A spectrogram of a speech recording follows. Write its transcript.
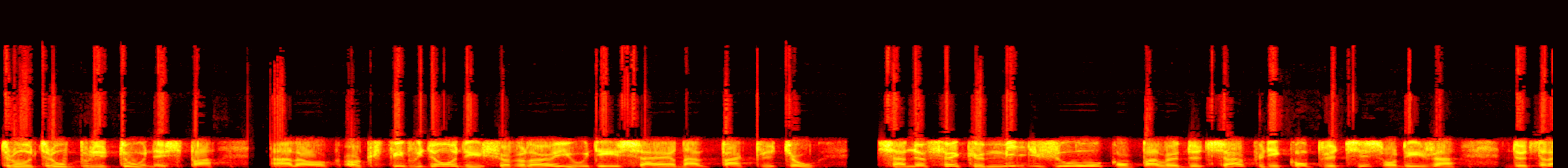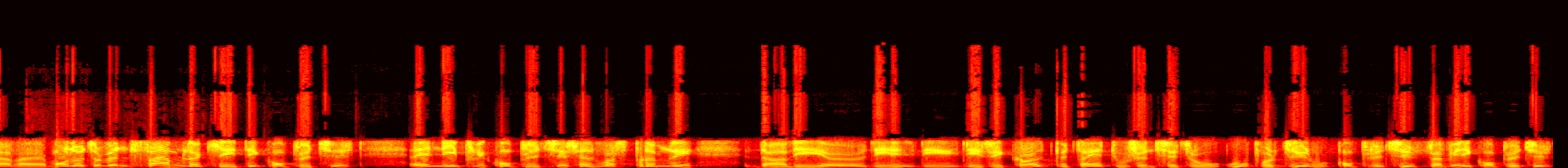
trop, trop brutaux, n'est-ce pas? Alors, occupez-vous donc des chevreuils ou des cerfs dans le parc plutôt. Ça ne fait que mille jours qu'on parlait de ça, que les complotistes sont des gens de travers. Bon, on a trouvé une femme là, qui a été complotiste. Elle n'est plus complotiste. Elle va se promener dans les, euh, les, les écoles, peut-être, ou je ne sais trop où, pour dire aux complotistes, vous savez, les complotistes,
